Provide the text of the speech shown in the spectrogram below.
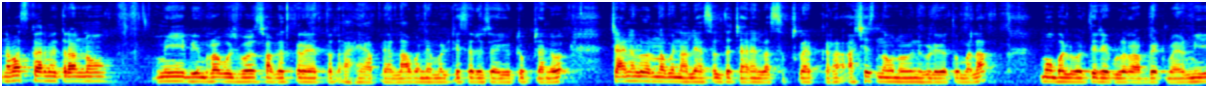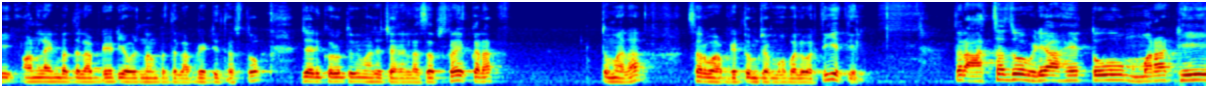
नमस्कार मित्रांनो मी भीमराव भुजबळ स्वागत करत आहे आपल्या लावण्य मल्टी सर्व्हिस या यूट्यूब चॅनलवर चॅनलवर नवीन आले असेल तर चॅनलला सबस्क्राईब करा. असेच नवनवीन व्हिडिओ तुम्हाला मोबाईलवरती रेग्युलर अपडेट मिळेल. मी ऑनलाईनबद्दल अपडेट योजनांबद्दल अपडेट देत असतो. जेणेकरून तुम्ही माझ्या चॅनलला सबस्क्राईब करा. तुम्हाला सर्व अपडेट तुमच्या मोबाईलवरती येतील. तर आजचा जो व्हिडिओ आहे तो मराठी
